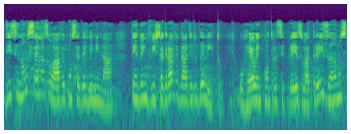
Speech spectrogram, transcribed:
disse não ser razoável conceder liminar, tendo em vista a gravidade do delito. O réu encontra-se preso há três anos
